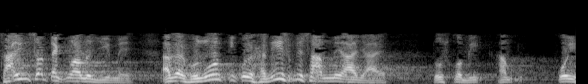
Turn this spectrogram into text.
साइंस और टेक्नोलॉजी में अगर हुजूर की कोई हदीस भी सामने आ जाए तो उसको भी हम कोई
